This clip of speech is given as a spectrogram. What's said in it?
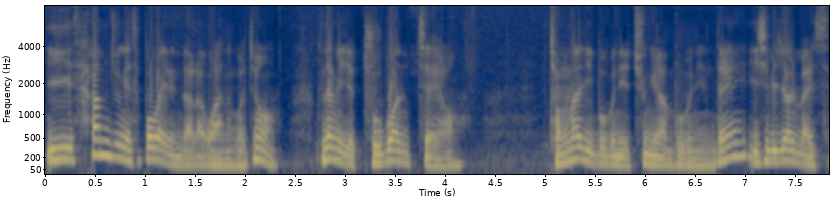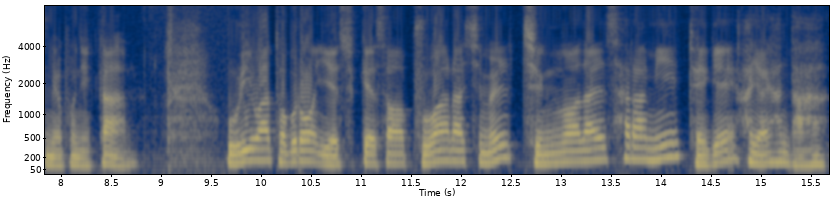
이 사람 중에서 뽑아야 된다라고 하는 거죠. 그 다음에 이제 두 번째요. 정말 이 부분이 중요한 부분인데 22절 말씀에 보니까 우리와 더불어 예수께서 부활하심을 증언할 사람이 되게 하여야 한다.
